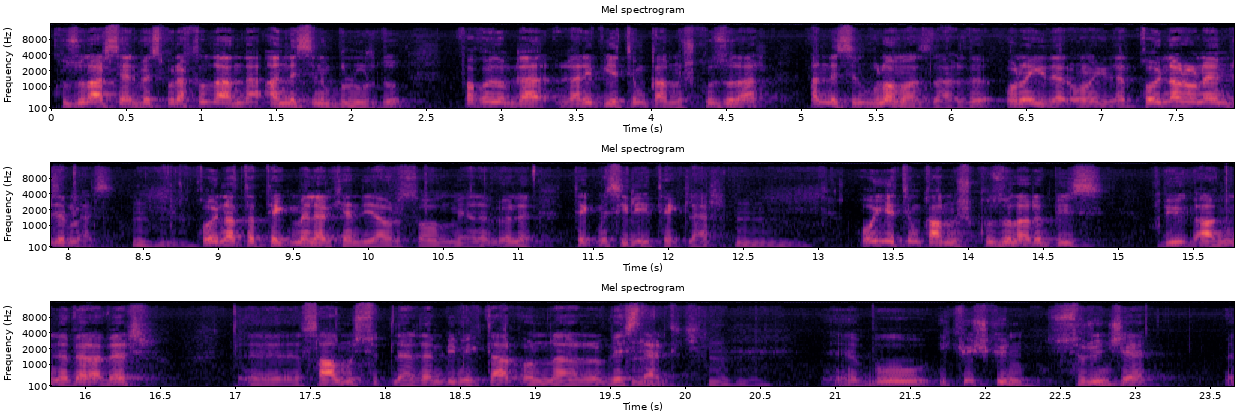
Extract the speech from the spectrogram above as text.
kuzular serbest bırakıldığı anda annesini bulurdu. Fakat o ga- garip yetim kalmış kuzular annesini bulamazlardı. Ona gider ona gider. Koyunlar ona emzirmez. Koyunlar da tekmeler kendi yavrusu olmayanı böyle tekmesiyle itekler. O yetim kalmış kuzuları biz büyük abimle beraber e, salmış sütlerden bir miktar onları beslerdik. E, bu 2-3 gün sürünce e,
